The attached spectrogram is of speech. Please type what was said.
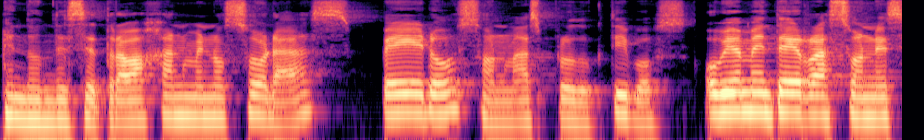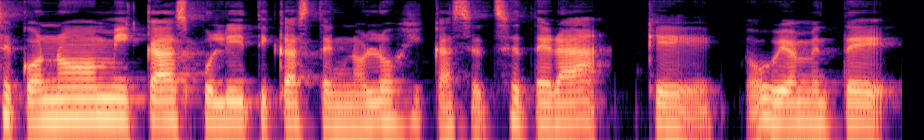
en donde se trabajan menos horas, pero son más productivos. Obviamente hay razones económicas, políticas, tecnológicas, etcétera, que obviamente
